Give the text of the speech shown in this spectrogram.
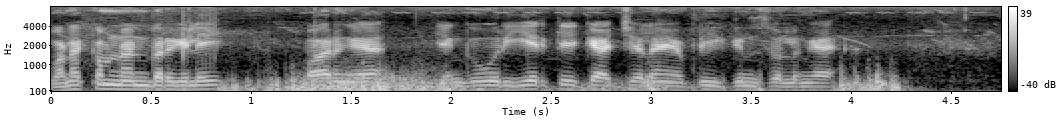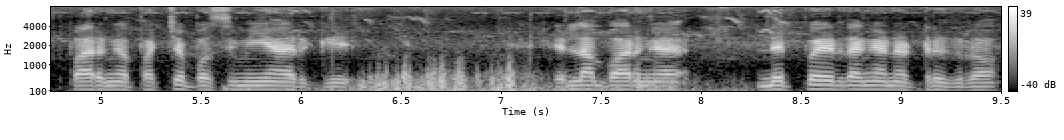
வணக்கம் நண்பர்களே. பாருங்கள் எங்கள் ஊர் இயற்கை காட்சியெல்லாம் எப்படி இருக்குன்னு சொல்லுங்கள் பாருங்கள் பச்சை பசுமையாக இருக்குது எல்லாம் பாருங்கள் நெற்பயிர் தாங்க நட்டுருக்குறோம்.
